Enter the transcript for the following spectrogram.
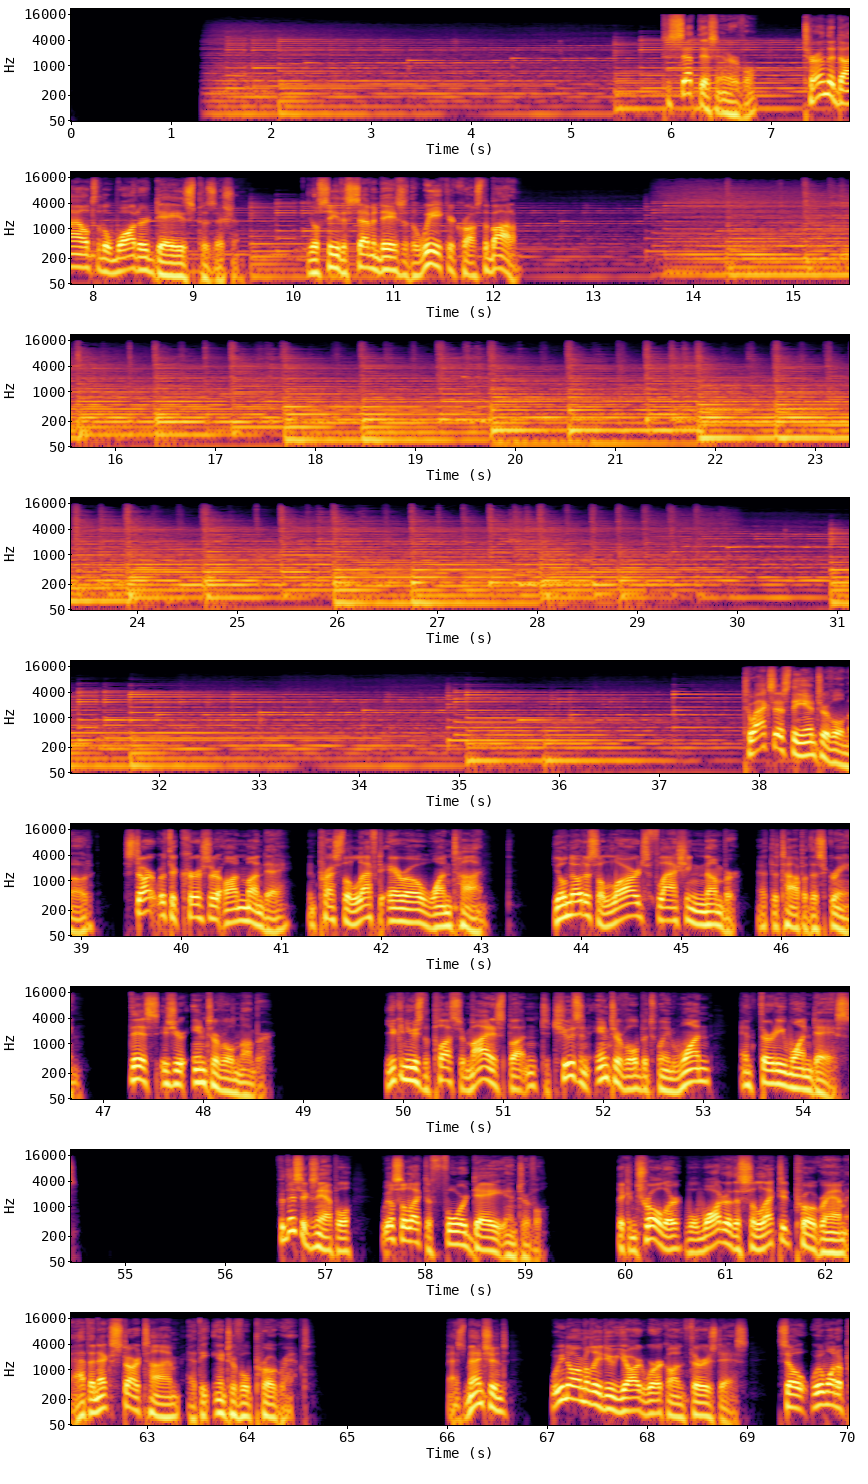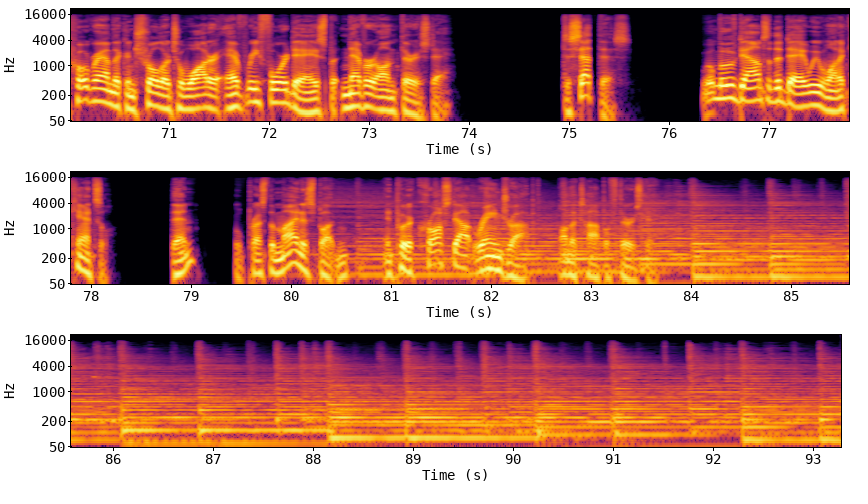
To set this interval, turn the dial to the water days position. You'll see the seven days of the week across the bottom. To access the interval mode, start with the cursor on Monday and press the left arrow one time. You'll notice a large flashing number at the top of the screen. This is your interval number. You can use the plus or minus button to choose an interval between 1 and 31 days. For this example, we'll select a 4-day interval. The controller will water the selected program at the next start time at the interval programmed. As mentioned, we normally do yard work on Thursdays, so we'll want to program the controller to water every four days but never on Thursday. To set this, we'll move down to the day we want to cancel. Then, we'll press the minus button and put a crossed out raindrop on the top of Thursday.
